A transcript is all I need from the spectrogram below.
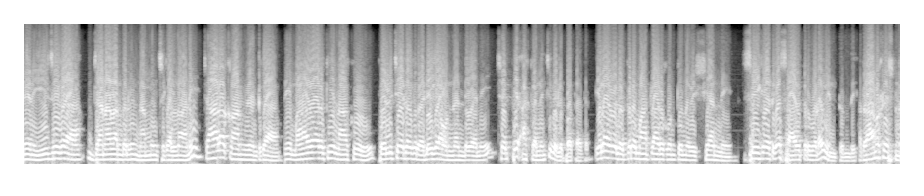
నేను ఈజీగా జనాలందరినీ నమ్మించగలను అని చాలా కాన్ఫిడెంట్గా నీ మనగారికి నాకు పెళ్ళి చేయడానికి రెడీగా ఉండండి అని చెప్పి అక్కడి నుంచి వెళ్ళిపోతాడు. ఇలా వీళ్ళిద్దరూ మాట్లాడుకుంటున్న విషయాన్ని సీక్రెట్గా సావిత్రి కూడా వింటుంది. రామకృష్ణ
